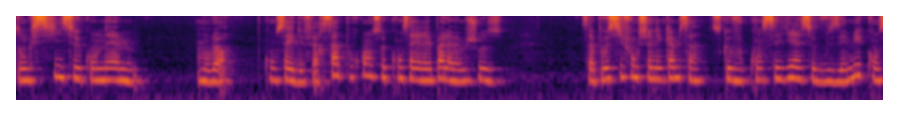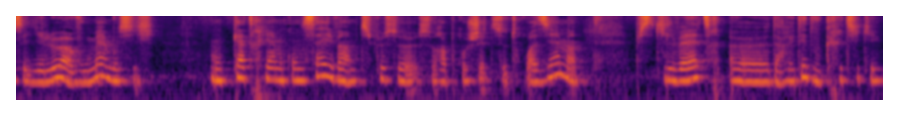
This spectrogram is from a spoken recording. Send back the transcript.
Donc si ceux qu'on aime, on leur conseille de faire ça, pourquoi on ne se conseillerait pas la même chose? Ça peut aussi fonctionner comme ça. Ce que vous conseillez à ceux que vous aimez, conseillez-le à vous-même aussi. Mon quatrième conseil va un petit peu se, rapprocher de ce troisième, puisqu'il va être euh, d'arrêter de vous critiquer.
